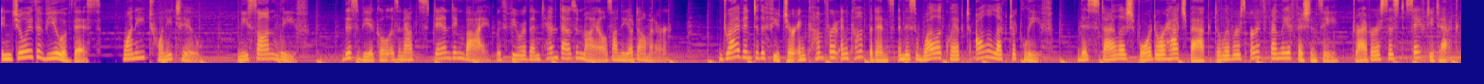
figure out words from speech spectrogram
Enjoy the view of this 2022 Nissan Leaf. This vehicle is an outstanding buy with fewer than 10,000 miles on the odometer. Drive into the future in comfort and confidence in this well-equipped all-electric Leaf. This stylish four-door hatchback delivers earth-friendly efficiency, driver assist safety tech,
